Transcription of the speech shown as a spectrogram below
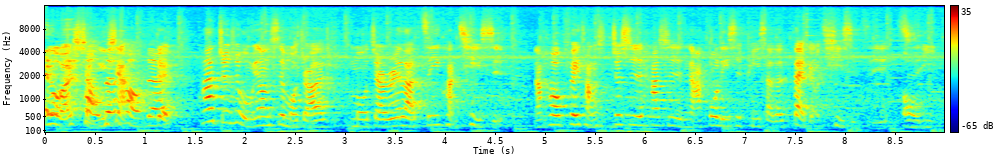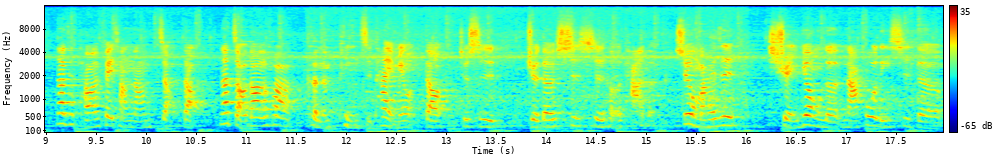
因为我要想一下。好的，好的。对， 它就是我们用的是 mozzarella mozzarella 这一款 cheese，然后非常就是它是拿破里式披萨的代表 cheese 之一。之一，那在台湾非常难找到。那找到的话，可能品质它也没有到，就是觉得是适合它的。所以我们还是选用了拿破里式的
